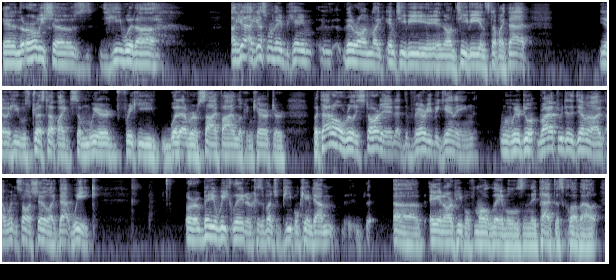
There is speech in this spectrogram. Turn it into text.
And in the early shows, he would. Uh, I guess, I guess when they became they were on like MTV and on TV and stuff like that. You know, he was dressed up like some weird, freaky, whatever sci-fi looking character. But that all really started at the very beginning when we were doing right after we did the demo. I, I went and saw a show like that week, or maybe a week later, because a bunch of people came down, uh, A and R people from all the labels, and they packed this club out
